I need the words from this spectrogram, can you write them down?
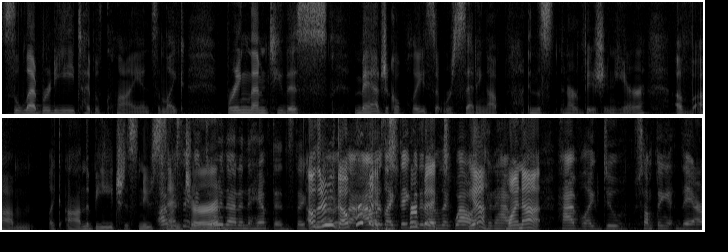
celebrity type of clients and like bring them to this magical place that we're setting up in this in our vision here of um like on the beach, this new I was thinking center. doing that in the Hamptons. Oh, there you go. like- I was Perfect. like thinking, that, I was Perfect. like, wow, Yeah, I can have why not? have like do something there,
